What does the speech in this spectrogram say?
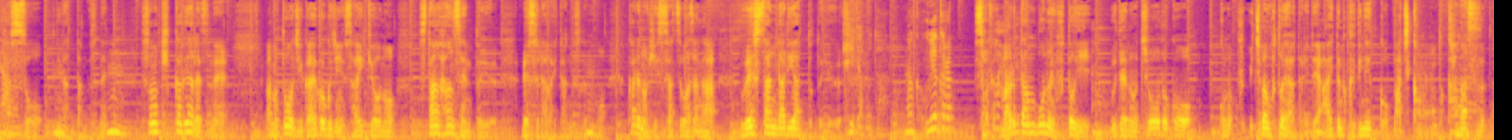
発想になったんですね。うんそのきっかけはですねあの当時外国人最強のスタン・ハンセンというレスラーがいたんですけども、彼の必殺技がウエスタン・ラリアットという聞いたことある。なんか上からそうだ丸太んぼのように太いうん腕のちょうどこうこの一番太いあたりで相手の首根っこをバチコーンとかますうんうん。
